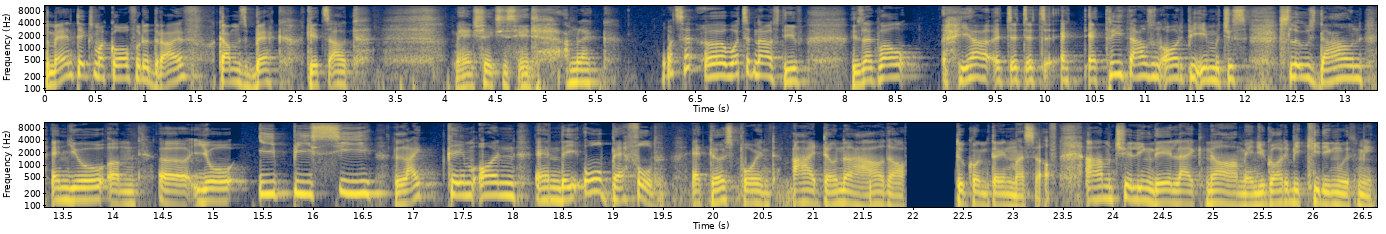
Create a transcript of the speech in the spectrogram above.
The man takes my car for the drive, comes back, gets out. Man shakes his head. I'm like, what's it? Uh, what's it now, Steve? He's like, well, yeah, it, it, it, at, at 3000 RPM, it just slows down and your, um, uh, your EPC light came on and they all baffled. At this point, I don't know how the to contain myself. I'm chilling there like, nah, man, you gotta be kidding with me.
